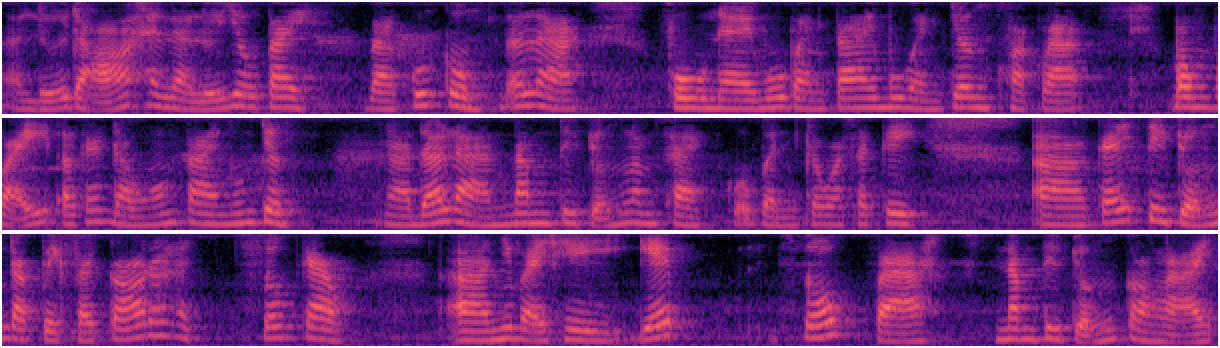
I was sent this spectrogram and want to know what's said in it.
à, lưỡi đỏ hay là lưỡi dâu tây. Và cuối cùng đó là phù nề mu bàn tay mu bàn chân hoặc là bong vảy ở các đầu ngón tay ngón chân à, đó là năm tiêu chuẩn lâm sàng của bệnh Kawasaki. À, cái tiêu chuẩn đặc biệt phải có đó là sốt cao. À, như vậy thì ghép sốt và năm tiêu chuẩn còn lại.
